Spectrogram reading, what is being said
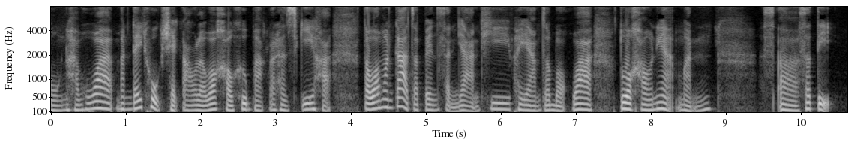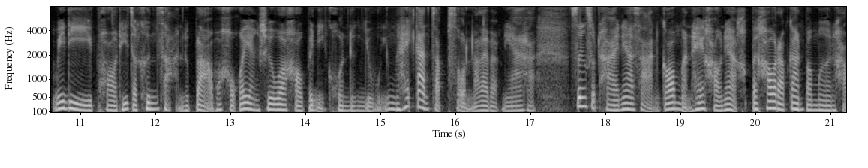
งงนะคะ เพราะว่ามันได้ถูกเช็คเอาแล้วว่าเขาคือมาร์คลาทันสกี้ค่ะ แต่ว่ามันก็อาจจะเป็นสัญญาณที่พยายามจะบอกว่าตัวเขาเนี่ยเหมือนสติ ไม่ดีพอที่จะขึ้นศาลหรือเปล่า เพราะเขาก็ยังเชื่อว่าเขาเป็นอีกคนหนึ่งอยู่ยังให้การจับสนอะไรแบบนี้ค่ะ ซึ่งสุดท้ายเนี่ยศาลก็เหมือนให้เขาเนี่ยไปเข้ารับการประเมินค่ะ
